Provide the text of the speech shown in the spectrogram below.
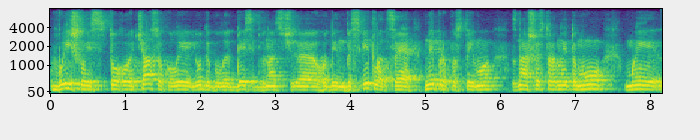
вийшли з того часу, коли люди були 10-12 е, годин без світла. Це неприпустимо з нашої сторони. Тому ми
